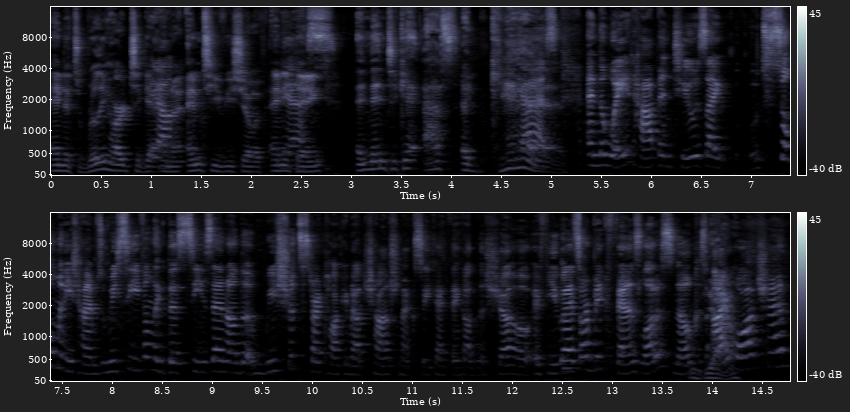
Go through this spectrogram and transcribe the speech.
and it's really hard to get Yeah. on an MTV show, if anything, Yes. and then to get asked again. Yes, and the way it happened too is like so many times. We see even like this season on the. We should start talking about challenge next week. I think on the show. If you guys are big fans, let us know because Yeah. I watch it,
